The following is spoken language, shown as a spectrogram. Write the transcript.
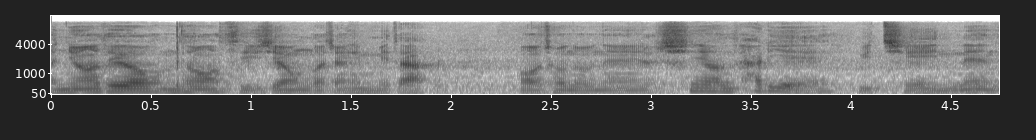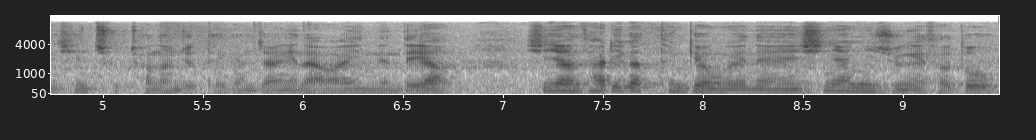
안녕하세요. 감성하우스 이재원 과장입니다. 어, 저는 오늘 신현 사리에 위치해 있는 신축 전원주택 현장에 나와 있는데요. 신현 사리 같은 경우에는 신현이 중에서도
